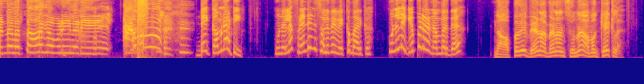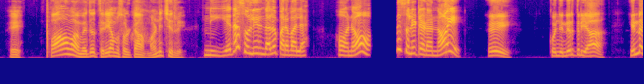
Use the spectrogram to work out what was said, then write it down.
என்னால தாங்க முடியலடி. டேய் கம்னாட்டி உன்னெல்லாம் ஃப்ரெண்டுன்னு சொல்லவே வெக்கமா இருக்கு. உன்னெல்லாம் எப்படி நம்புறது? நான் அப்பவே வேணாம் வேணாம்னு சொன்னா அவன் கேட்கல ஏய் பாவம் அவன் ஏதோ தெரியாம சொல்லிட்டான். மன்னிச்சிரு நீ எதை சொல்லியிருந்தாலும் பரவாயில்ல. ஆனா சொல்லிட்டடா நாயே? ஏய் கொஞ்சம் நிறுத்துறியா? என்ன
